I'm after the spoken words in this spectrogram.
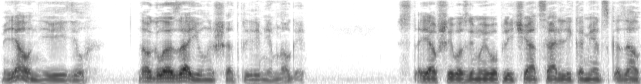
Меня он не видел, но глаза юноши открыли мне многое. Стоявший возле моего плеча царь Ликомет сказал,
